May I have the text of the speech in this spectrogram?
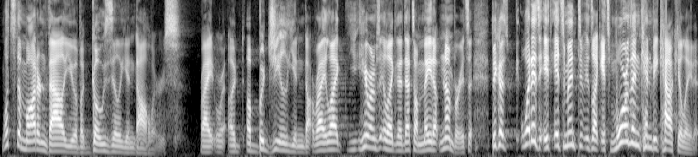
What's the modern value of a gozillion dollars? right? Or a, a bajillion, right? Like, you hear what I'm saying? Like, that's a made up number. It's a, because what is it? it? It's meant to, it's like, it's more than can be calculated.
